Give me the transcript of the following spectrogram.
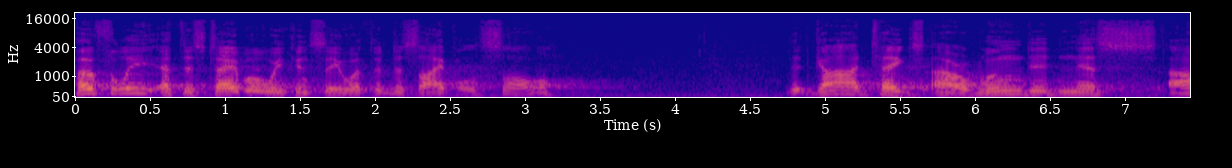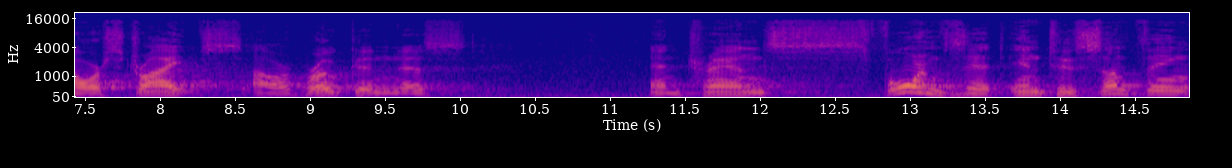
Hopefully, at this table, we can see what the disciples saw that God takes our woundedness, our stripes, our brokenness, and transforms it into something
